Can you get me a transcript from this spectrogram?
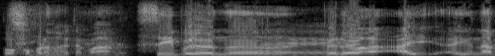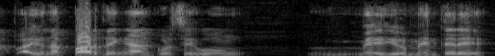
Poco, pero nos está pagando. sí, pero no. Eh, pero hay, hay, una, hay una parte en Anchor, según medio me enteré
